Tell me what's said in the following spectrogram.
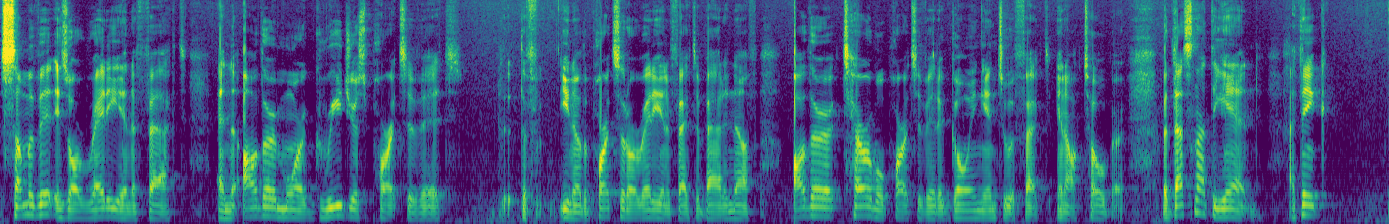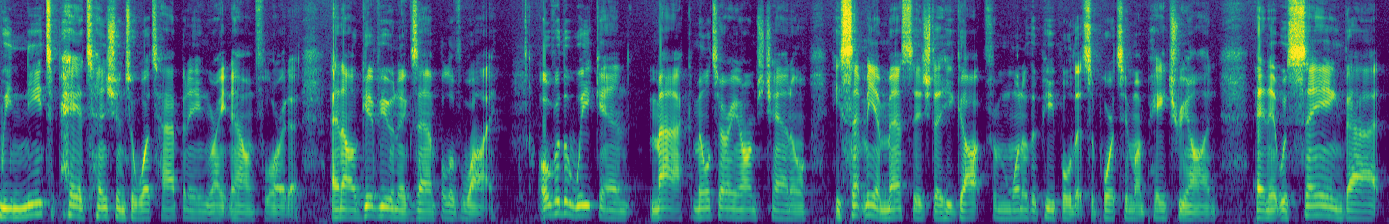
Some of it is already in effect and the other more egregious parts of it the, you know the parts that are already in effect are bad enough. Other terrible parts of it are going into effect in October. But that's not the end. I think we need to pay attention to what's happening right now in Florida. And I'll give you an example of why. Over the weekend, Mac, Military Arms Channel, he sent me a message that he got from one of the people that supports him on Patreon. And it was saying that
